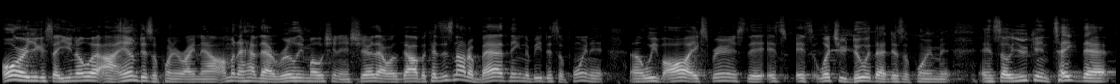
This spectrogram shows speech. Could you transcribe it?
Or you can say, you know what, I am disappointed right now. I'm going to have that real emotion and share that with God because it's not a bad thing to be disappointed. Uh, we've all experienced it. It's, it's what you do with that disappointment. And so you can take that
